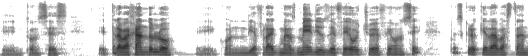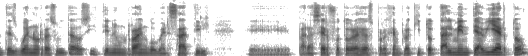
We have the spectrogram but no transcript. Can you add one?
entonces, eh, trabajándolo eh, con diafragmas medios de F8, F11, pues creo que da bastantes buenos resultados y tiene un rango versátil eh, para hacer fotografías, por ejemplo, aquí totalmente abierto.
